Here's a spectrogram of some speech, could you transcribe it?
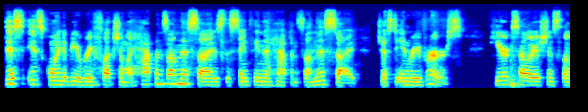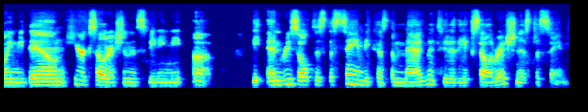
this is going to be a reflection. What happens on this side is the same thing that happens on this side, just in reverse. Here acceleration slowing me down, here acceleration is speeding me up. The end result is the same because the magnitude of the acceleration is the same.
